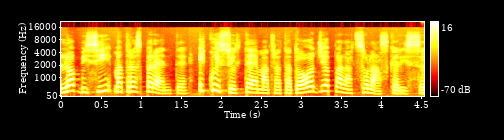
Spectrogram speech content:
Lobby sì, ma trasparente. E questo è il tema trattato oggi a Palazzo Lascaris.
